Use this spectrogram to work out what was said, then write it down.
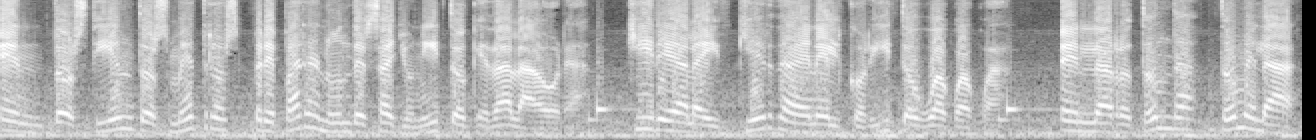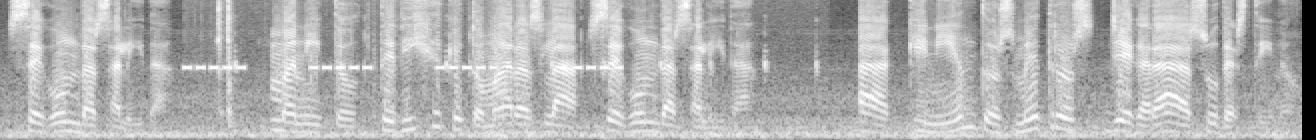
En 200 metros preparan un desayunito que da la hora. Gire a la izquierda en el Corito Guaguaguá. En la rotonda, tome la segunda salida. Manito, te dije que tomaras la segunda salida. A 500 metros llegará a su destino.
